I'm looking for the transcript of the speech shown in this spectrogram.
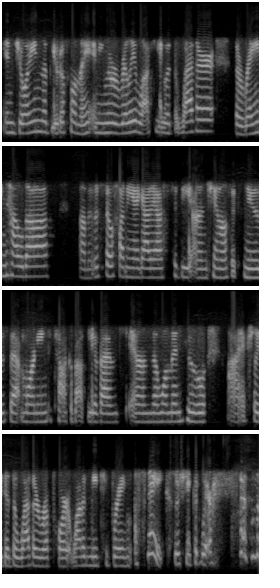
enjoying the beautiful night. I mean, we were really lucky with the weather. The rain held off. Um, it was so funny. I got asked to be on Channel 6 News that morning to talk about the event, and the woman who uh, actually did the weather report wanted me to bring a snake so she could wear him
